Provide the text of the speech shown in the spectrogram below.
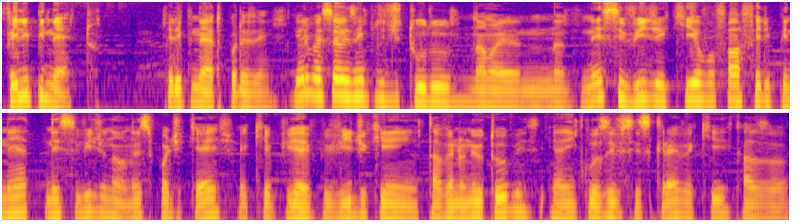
Felipe Neto. Felipe Neto, por exemplo. Ele vai ser o exemplo de tudo. Na, na, nesse vídeo aqui eu vou falar Felipe Neto. Nesse vídeo não, nesse podcast. Aqui é, é vídeo que tá vendo no YouTube. Inclusive se inscreve aqui, caso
